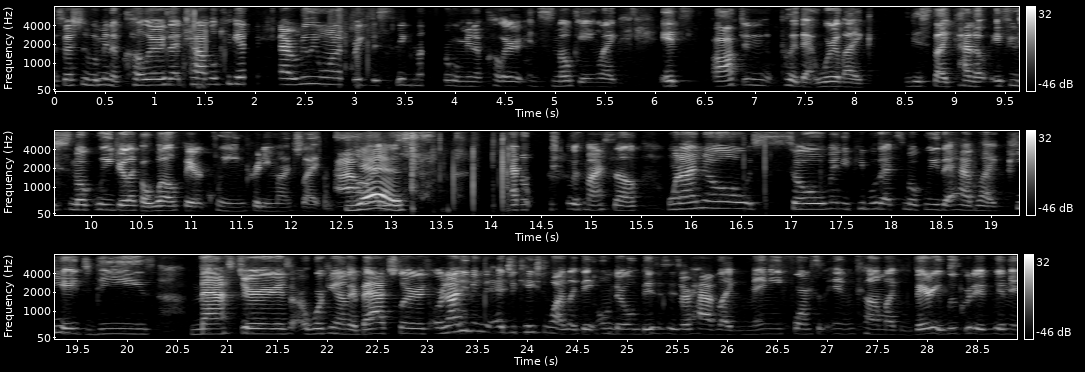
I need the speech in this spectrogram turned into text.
especially women of color that travel together. I really want to break the stigma for women of color in smoking. Like it's often put that we're like this like kind of if you smoke weed, you're like a welfare queen, pretty much. Like I yes, I don't with myself when I know so many people that smoke weed that have like PhDs, masters, or working on their bachelors, or not even education wise, like they own their own businesses or have like many forms of income, like very lucrative women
